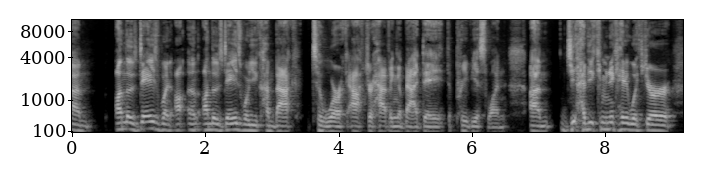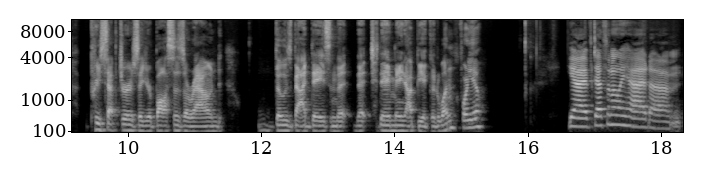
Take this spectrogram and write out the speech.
um, on those days when uh, on those days where you come back to work after having a bad day, the previous one, um, do, have you communicated with your preceptors or your bosses around those bad days and that that today may not be a good one for you? Yeah, I've definitely had um,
